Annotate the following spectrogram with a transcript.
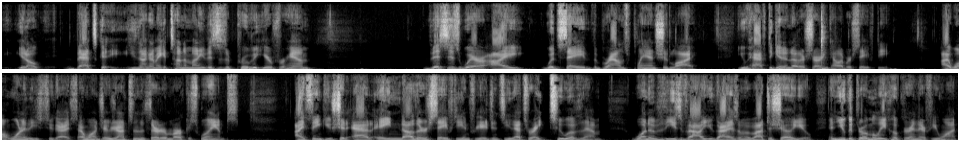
you know, that's he's not going to make a ton of money. This is a prove it year for him. This is where I would say the Browns' plan should lie. You have to get another starting caliber safety. I want one of these two guys. I want Joe Johnson III or Marcus Williams. I think you should add another safety in free agency. That's right, two of them. One of these value guys I'm about to show you. And you could throw Malik Hooker in there if you want.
